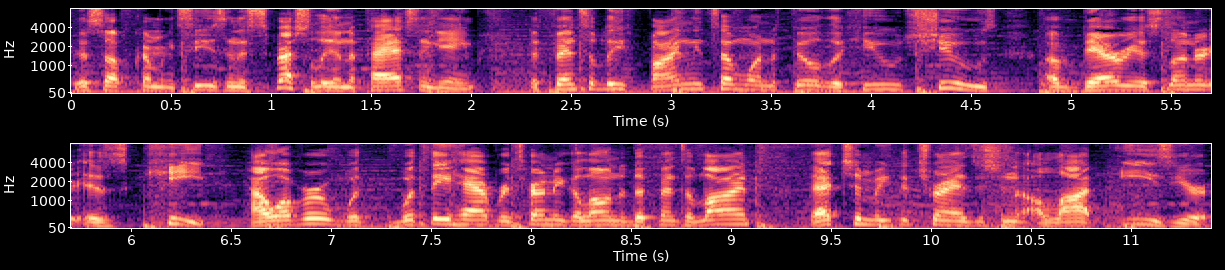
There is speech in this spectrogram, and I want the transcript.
this upcoming season, especially in the passing game. Defensively, finding someone to fill the huge shoes of Darius Leonard is key. However, with what they have returning along the defensive line, that should make the transition a lot easier.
